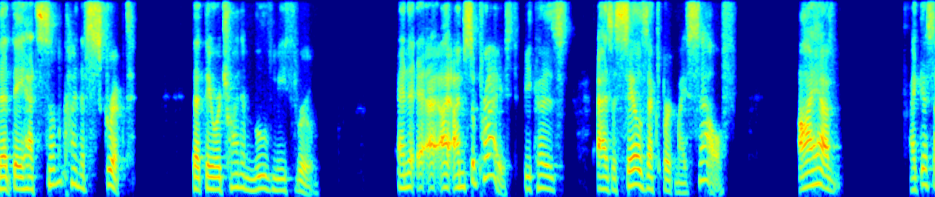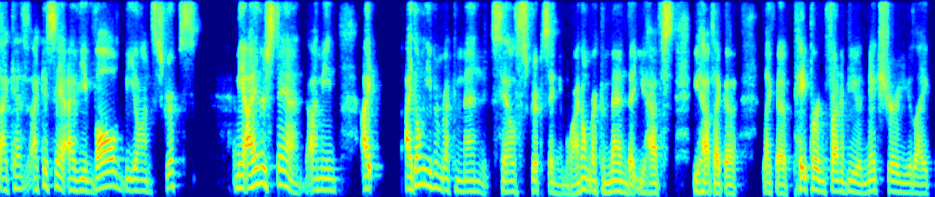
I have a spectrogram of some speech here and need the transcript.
that they had some kind of script that they were trying to move me through. And I, am surprised because as a sales expert myself, I have, I guess I guess I could say I've evolved beyond scripts. I mean, I understand. I mean, I I don't even recommend sales scripts anymore. I don't recommend that you have you have like a like a paper in front of you and make sure you like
